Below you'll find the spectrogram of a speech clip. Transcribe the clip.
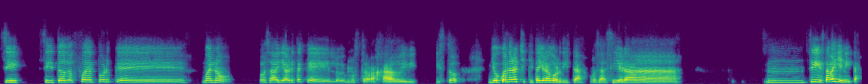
sí, sí, todo fue porque, bueno, o sea, ya ahorita que lo hemos trabajado y visto, yo cuando era chiquita yo era gordita, o sea, sí era, mm, sí, estaba llenita,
